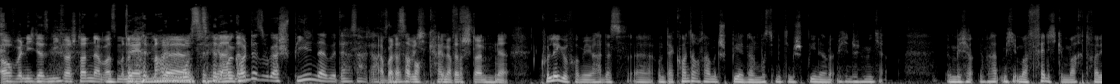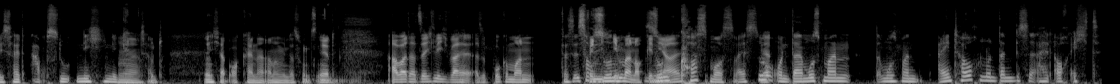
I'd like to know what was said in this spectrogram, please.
Auch wenn ich das nie verstanden habe, was man damit machen äh, muss. Ja, man konnte sogar spielen damit. Das ach, aber das, habe hat ich keiner das, verstanden. Ja. Ein Kollege von mir hat das, äh, und der konnte auch damit spielen, dann musste ich mit dem spielen. Dann hat mich, mich, mich, hat mich immer fertig gemacht, weil ich es halt absolut nicht hingekriegt Ja, habe. Ich habe auch keine Ahnung, wie das funktioniert. Aber tatsächlich, weil, also Pokémon, Das ist auch Find so ein, immer noch so ein Kosmos, weißt du? Ja. Und da muss man, da muss man eintauchen und dann bist du halt auch echt,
